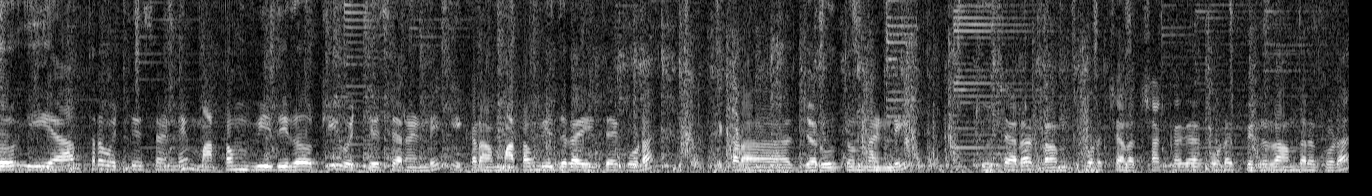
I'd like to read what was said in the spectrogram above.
ఇప్పుడు ఈ యాత్ర వచ్చేసండి మఠం వీధిలోకి వచ్చేసారండి. ఇక్కడ మఠం వీధిలో అయితే కూడా ఇక్కడ జరుగుతుందండి. చూసారా డ్రమ్స్ కూడా చాలా చక్కగా కూడా పిల్లలందరూ కూడా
